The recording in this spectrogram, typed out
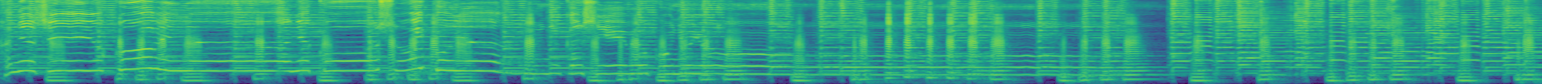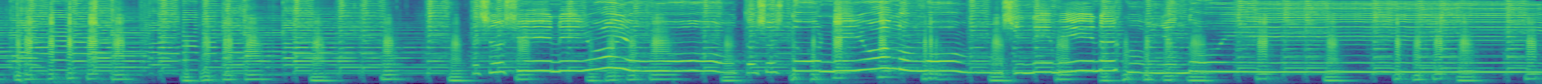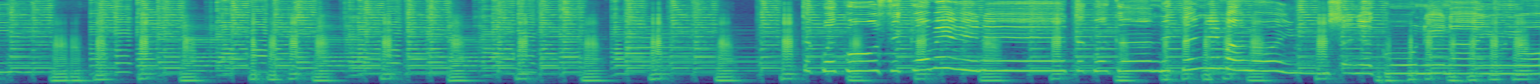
Nachushi biunyano no cuando biunyano Nachushi biu kakoshiyu Hanya si yukuya Hanya koso ikuya Hanya kasi biu kunyuyu Tasas ini yoyo, tasas toni yono sini mina kunyandoi. sanya kunina yuyo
